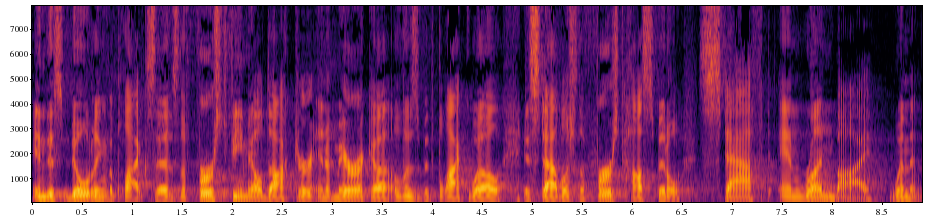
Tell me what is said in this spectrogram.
In this building, the plaque says, the first female doctor in America, Elizabeth Blackwell, established the first hospital staffed and run by women.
